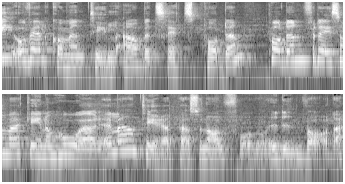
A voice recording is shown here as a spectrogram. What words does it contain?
Hej och välkommen till Arbetsrättspodden. Podden för dig som verkar inom HR eller hanterar personalfrågor i din vardag.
